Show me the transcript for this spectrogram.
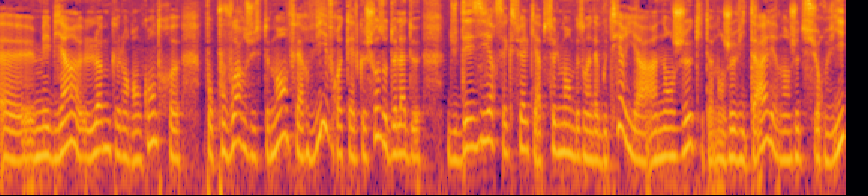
mais bien l'homme que l'on rencontre pour pouvoir justement faire vivre quelque chose au-delà de du désir sexuel qui a absolument besoin d'aboutir. Il y a un enjeu qui est un enjeu vital, il y a un enjeu de survie,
